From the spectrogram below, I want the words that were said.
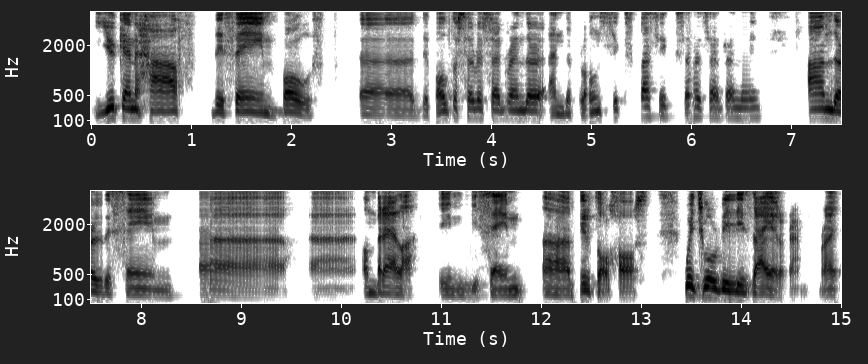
You can have the same both uh, the Volto server-side render and the Plone 6 classic server-side rendering under the same uh, uh, umbrella in the same uh, virtual host, which will be this diagram, right?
